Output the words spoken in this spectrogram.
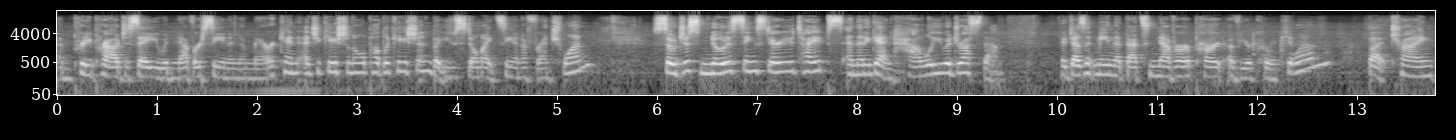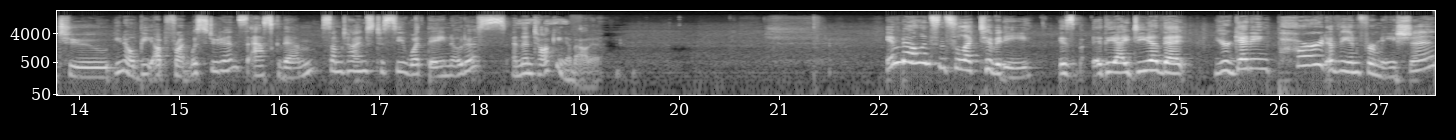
am pretty proud to say you would never see in an American educational publication, but you still might see in a French one. So just noticing stereotypes, and then again, how will you address them? It doesn't mean that that's never part of your curriculum, but trying to, you know, be upfront with students, ask them sometimes to see what they notice, and then talking about it. Imbalance and selectivity is the idea that you're getting part of the information,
